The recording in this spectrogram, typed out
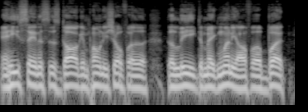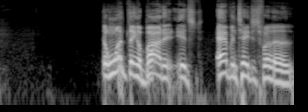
And he's saying it's this dog and pony show for the, the league to make money off of. But the one thing about it, it's advantageous for the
